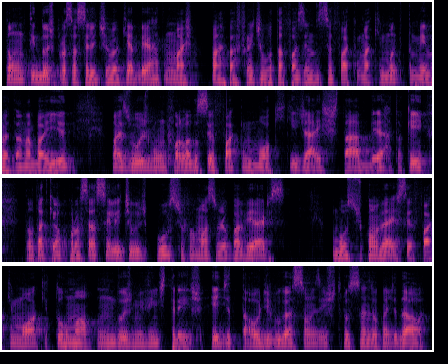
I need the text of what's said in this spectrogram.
Então tem dois processos seletivos aqui abertos, mas mais para frente eu vou estar fazendo o Cefac Macman, que também vai estar na Bahia, mas hoje vamos falar do Cefac Moc, que já está aberto, ok? Então tá aqui, ó, processo seletivo de curso de formação de aquaviários, Moço de Conversa, Cefac MOC, turma 1 2023. Edital, divulgações e instruções ao candidato.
